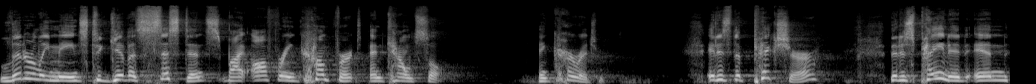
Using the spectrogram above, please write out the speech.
literally means to give assistance by offering comfort and counsel. Encouragement. It is the picture that is painted in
